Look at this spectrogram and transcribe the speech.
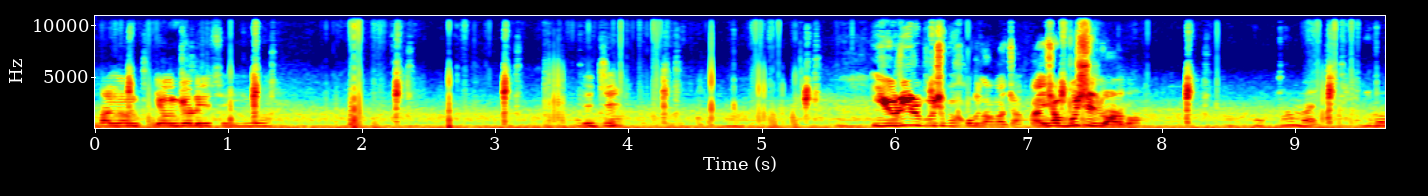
나 연, 연결했어요. 됐지? 유리를 부시 밖으로 나가자. 아니 잠 부시지 말아봐. 어, 잠깐만. 이거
